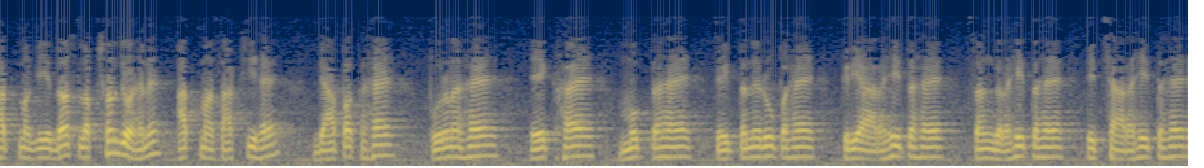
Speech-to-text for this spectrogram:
आत्मा के ये दस लक्षण जो है ना, आत्मा साक्षी है, व्यापक है, पूर्ण है, एक है, मुक्त है, चैतन्य रूप है, क्रिया रहित है संग रहित है इच्छा रहित है,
